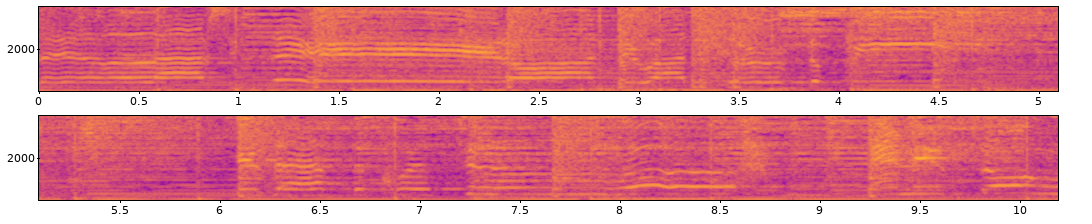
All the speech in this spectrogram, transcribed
Still alive, she said, or do I deserve to be? Is that the question? Oh, and if so,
